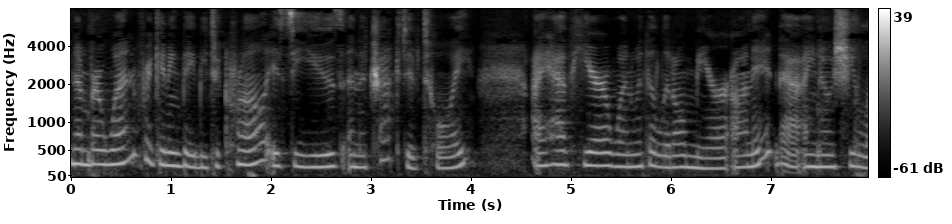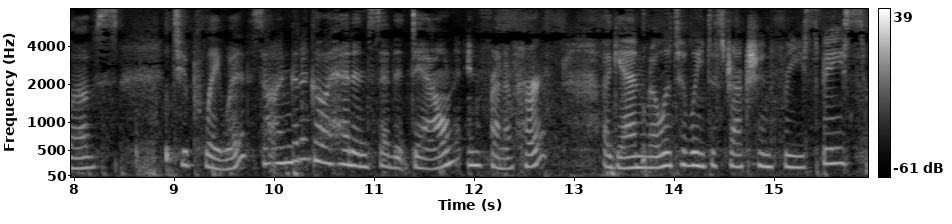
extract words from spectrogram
Number one for getting baby to crawl is to use an attractive toy. I have here one with a little mirror on it that I know she loves to play with. So I'm gonna go ahead and set it down in front of her. Again, relatively distraction-free space,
